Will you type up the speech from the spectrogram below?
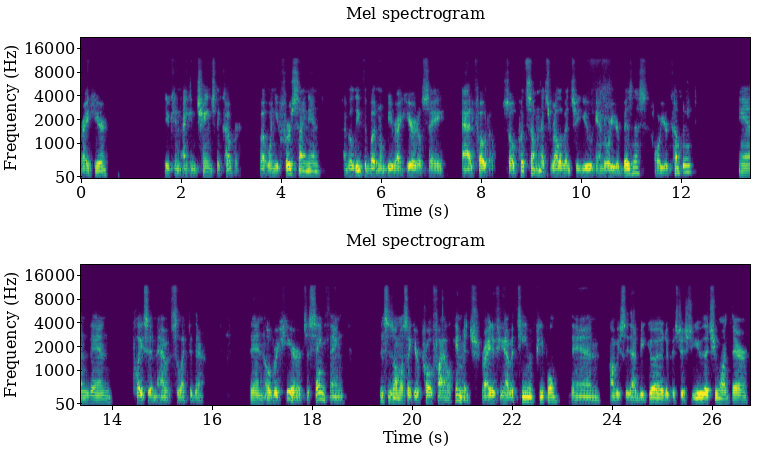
right here, you can I can change the cover. But when you first sign in, I believe the button will be right here. It'll say add photo. So put something that's relevant to you and or your business or your company and then place it and have it selected there. Then over here, it's the same thing. This is almost like your profile image, right? If you have a team of people, then obviously that'd be good. If it's just you that you want there,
